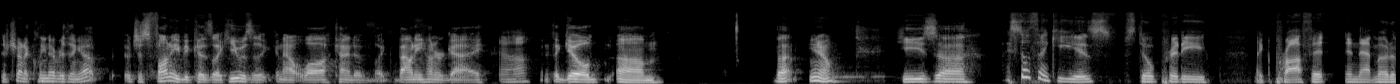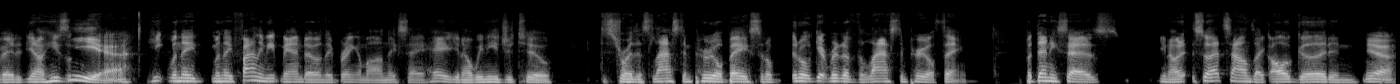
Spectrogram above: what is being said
They're trying to clean everything up, which is funny because like he was like an outlaw kind of like bounty hunter guy uh huh. at the guild. Um, but you know, he's uh, I still think he is still pretty like profit and that motivated. You know, he's yeah, he when they when they finally meet Mando and they bring him on, they say, "Hey, you know, we need you to destroy this last Imperial base. It'll it'll get rid of the last Imperial thing." But then he says, "You know, so that sounds like all good and Yeah.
